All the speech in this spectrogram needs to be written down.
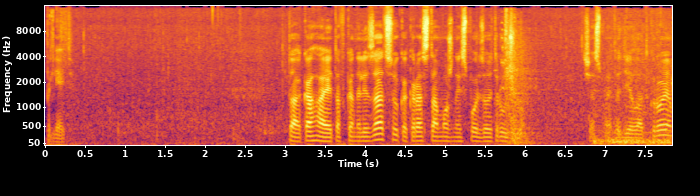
блядь. Так, ага, это в канализацию. Как раз там можно использовать ручку. Сейчас мы это дело откроем.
